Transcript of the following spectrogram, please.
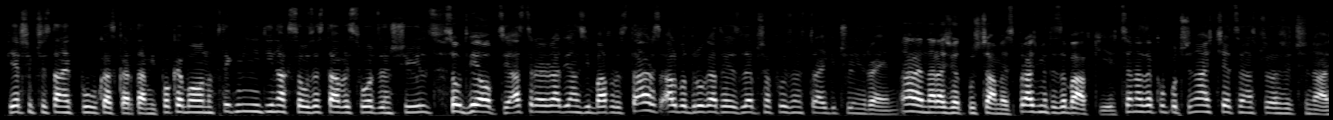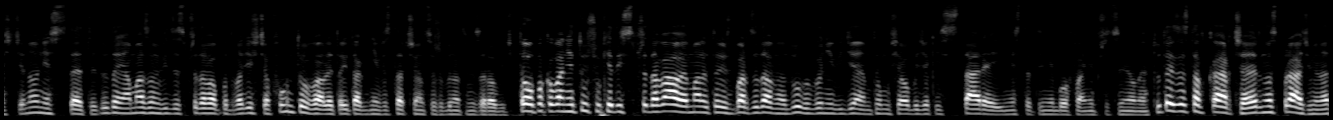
Pierwszy przystanek półka z kartami Pokémon. W tych mini tinach są zestawy Swords and Shields. Są dwie opcje, Astral Radiance i Battle Stars, albo druga to jest lepsza Fusion Strike i Chilling Rain. Ale na razie odpuszczamy. Sprawdźmy te zabawki. Cena zakupu 13, cena sprzedaży 13. No niestety, tutaj Amazon widzę sprzedawał po 20 funtów, ale to i tak niewystarczająco, żeby na tym zarobić. To opakowanie tuszu kiedyś sprzedawałem, ale to już bardzo dawno, długo go nie widziałem. To musiało być jakieś stare i niestety nie było fajnie przecenione. Tutaj zestaw Karcher, no sprawdźmy. Na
